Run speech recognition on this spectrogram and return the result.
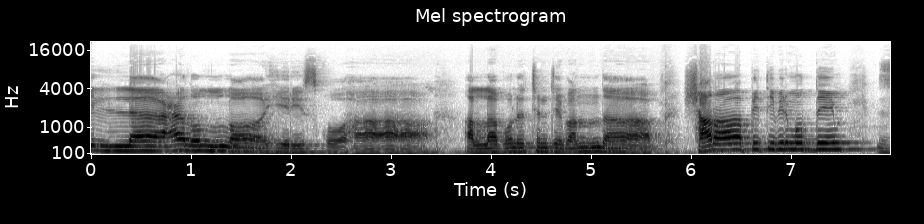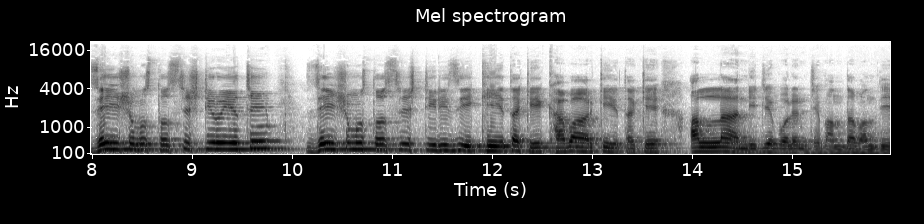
ইল্লা আলাল্লাহি রিজকুহা। আল্লাহ বলেছেন যে বান্দা, সারা পৃথিবীর মধ্যে যেই সমস্ত সৃষ্টি রয়েছে, যেই সমস্ত সৃষ্টি রিজি খেয়ে থাকে, খাবার খেয়ে থাকে, আল্লাহ নিজে বলেন যে, বান্দা, বান্দি,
